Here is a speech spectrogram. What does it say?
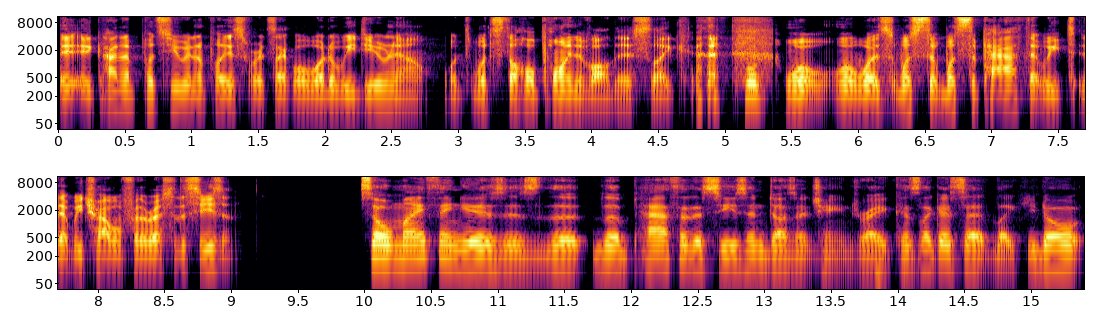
it, it kind of puts you in a place where it's like, well, what do we do now? What what's the whole point of all this? Like, Well- what, what what's what's the what's the path that we that we travel for the rest of the season? So my thing is, is the the path of the season doesn't change, right? Because like I said, like you don't.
